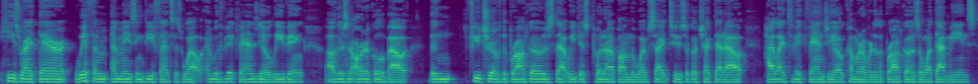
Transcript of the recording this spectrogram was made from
he's right there with an amazing defense as well. And with Vic Fangio leaving, uh, there's an article about the future of the Broncos that we just put up on the website too. So go check that out. Highlights Vic Fangio coming over to the Broncos and what that means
